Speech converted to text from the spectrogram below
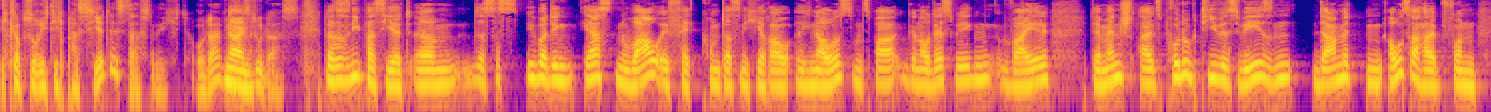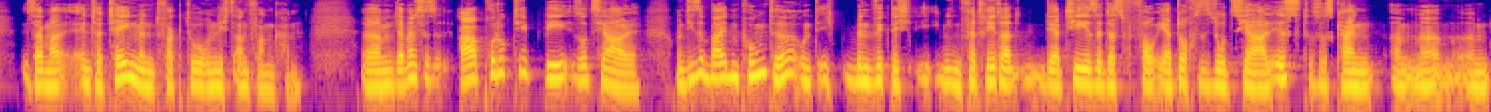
ich glaube, so richtig passiert ist das nicht, oder? Wie Nein, du das? Das ist nie passiert. Ähm, das ist über den ersten Wow-Effekt kommt das nicht hier hinaus. Und zwar genau deswegen, weil der Mensch als produktives Wesen damit außerhalb von, ich sag mal, Entertainment-Faktoren nichts anfangen kann. Ähm, der Mensch ist A, produktiv, B, sozial. Und diese beiden Punkte, und ich bin wirklich ein Vertreter der These, dass VR doch sozial ist, das ist kein ähm, ne, ähm,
